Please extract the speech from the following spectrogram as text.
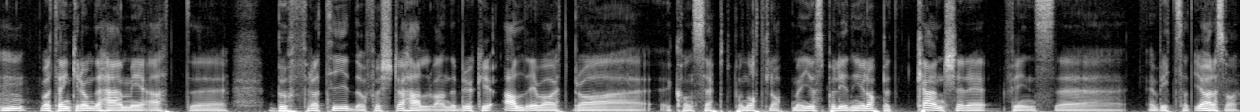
Mm. Vad tänker du om det här med att eh, buffra tid och första halvan? Det brukar ju aldrig vara ett bra koncept på något lopp, men just på Lidingöloppet kanske det finns eh, en vits att göra så.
